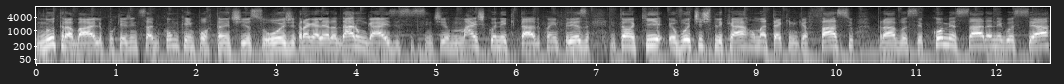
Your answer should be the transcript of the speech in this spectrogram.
no trabalho, porque a gente sabe como que é importante isso hoje para a galera dar um gás e se sentir mais conectado com a empresa. Então aqui eu vou te explicar uma técnica fácil para você começar a negociar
